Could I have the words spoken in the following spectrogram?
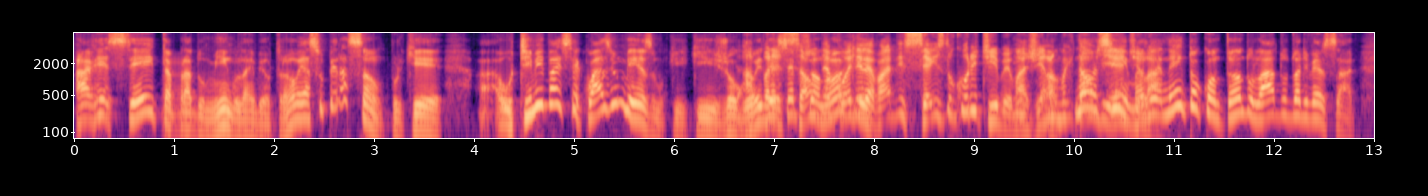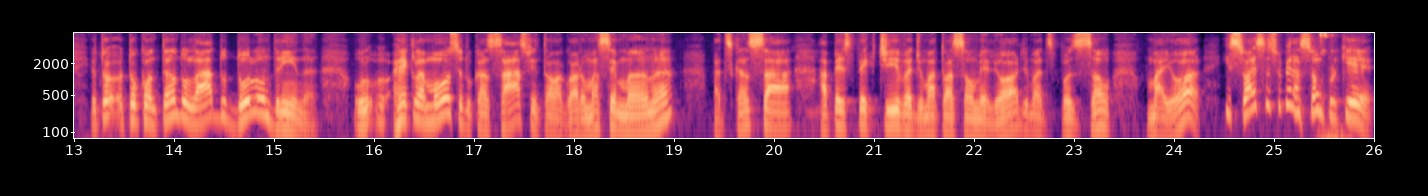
A receita para domingo lá em Beltrão é a superação, porque ah, o time vai ser quase o mesmo que, que jogou A e decepcionou depois aqui. de levar de seis do Curitiba. Imagina como é que tá o Não, sim, ambiente mas lá. não nem estou contando o lado do adversário. Eu tô- eu tô contando o lado do Londrina. O- Reclamou-se do cansaço, então agora uma semana para descansar, a perspectiva de uma atuação melhor, de uma disposição maior, e só essa superação, porque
